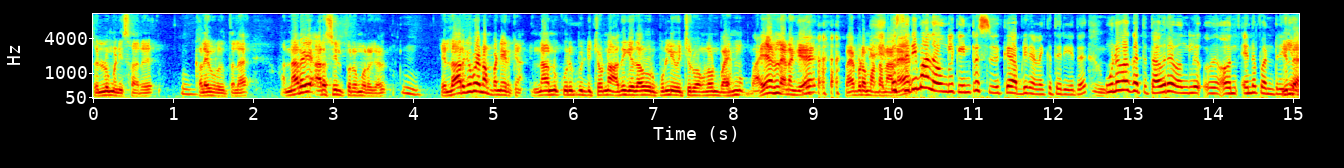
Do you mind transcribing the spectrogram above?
செல்லுமணி சாரு கலை உலகத்துல நிறைய அரசியல் பிரமுகர்கள். எல்லாருக்குமே நான் பண்ணியிருக்கேன். நான் குறிப்பிட்டு சொன்னா அதுக்கு ஏதாவது ஒரு புள்ளி வச்சிருவாங்களோன்னு பயம் பயம் இல்லை எனக்கு. பயப்பட மாட்டேன் நானு. சினிமால உங்களுக்கு இன்ட்ரெஸ்ட் இருக்கு அப்படின்னு எனக்கு தெரியுது. உணவகத்தை தவிர உங்களுக்கு என்ன பண்றீங்க இல்ல?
